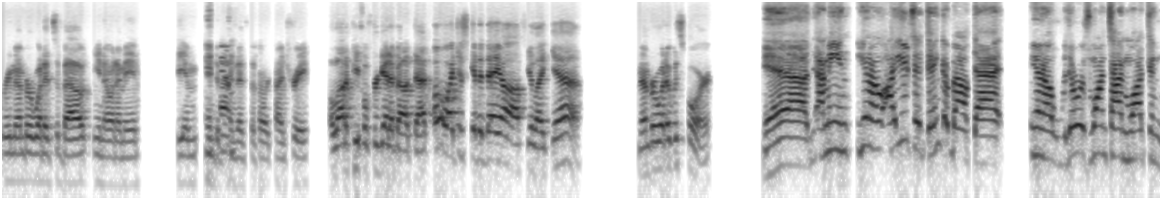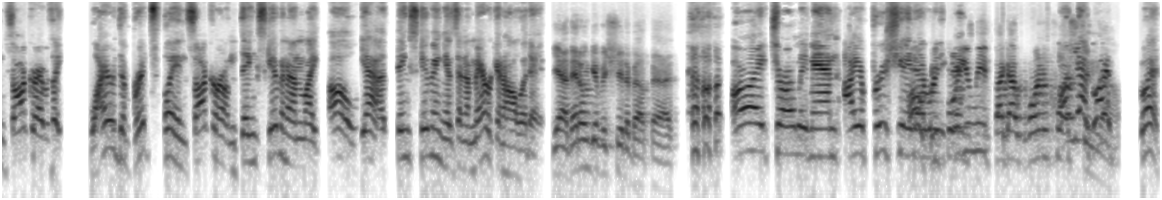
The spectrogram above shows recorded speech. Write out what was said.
Remember what it's about. You know what I mean? The in- independence of our country. A lot of people forget about that. Oh, I just get a day off. You're like, yeah. Remember what it was for. Yeah, I mean, you know, I used to think about that. You know, there was one time watching soccer, I was like, why are the Brits playing soccer on Thanksgiving? I'm like, oh, yeah, Thanksgiving is an American holiday. Yeah, they don't give a shit about that. All right, Charlie, man, I appreciate Oh, everything. before you leave, I got one question Oh, yeah, go ahead. now. Go ahead.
